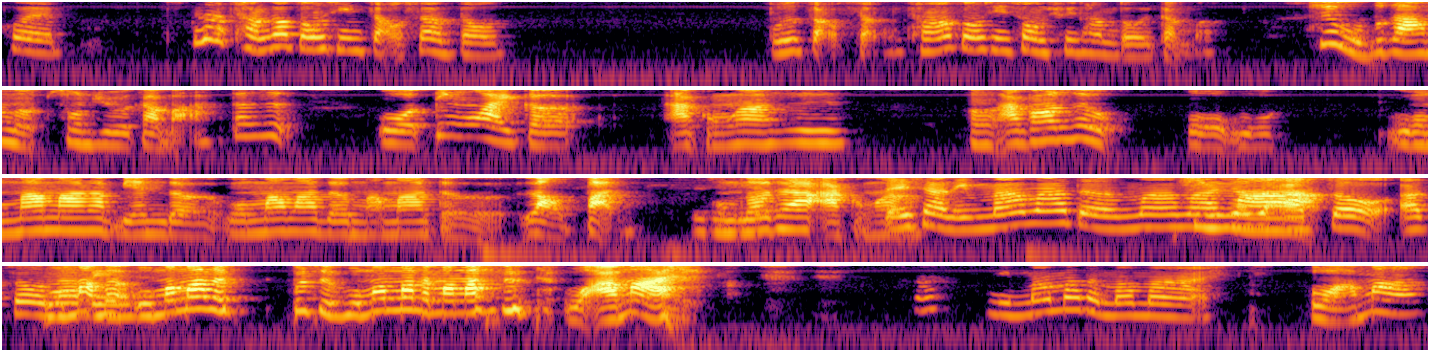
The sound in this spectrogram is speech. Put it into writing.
会。嗯、那长照中心早上都不是早上，长照中心送去他们都会干嘛？其实我不知道他们送去会干嘛，但是我另外一个阿公啊是，嗯，阿公就是我我我妈妈那边的，我妈妈的妈妈的老伴，嗯、我们都叫他阿公啊。等一下，你妈妈的妈妈就是阿祖，阿祖那边。我妈妈的不是我妈妈的妈妈是我阿妈、欸。你妈妈的妈妈、欸？我阿妈。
